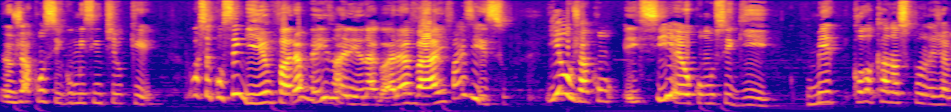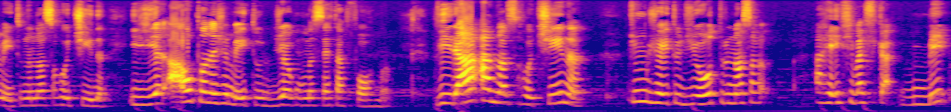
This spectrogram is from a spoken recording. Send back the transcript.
eu já consigo me sentir o quê? Você conseguiu, parabéns, Mariana. Agora vai e faz isso. E eu já com, e se eu conseguir colocar nosso planejamento na nossa rotina e gerar o planejamento de alguma certa forma, virar a nossa rotina de um jeito ou de outro, nossa a gente vai ficar me,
